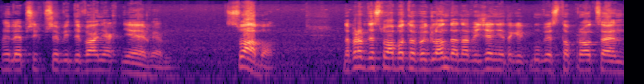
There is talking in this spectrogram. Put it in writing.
najlepszych przewidywaniach, nie wiem. Słabo. Naprawdę słabo to wygląda, nawiezienie, tak jak mówię, 100%.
